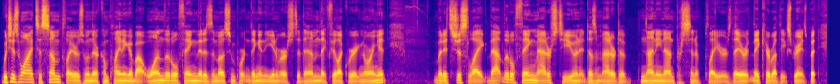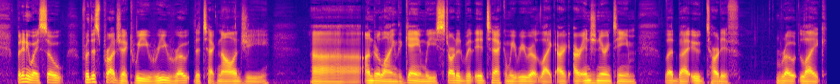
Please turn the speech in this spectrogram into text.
which is why to some players, when they're complaining about one little thing that is the most important thing in the universe to them, they feel like we're ignoring it. But it's just like that little thing matters to you, and it doesn't matter to ninety nine percent of players. They are, they care about the experience. But but anyway, so for this project, we rewrote the technology uh, underlying the game. We started with id Tech and we rewrote like our, our engineering team, led by Hugues Tardif, wrote like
